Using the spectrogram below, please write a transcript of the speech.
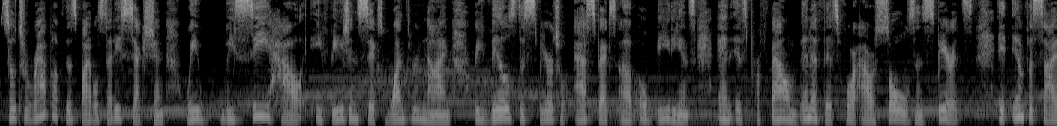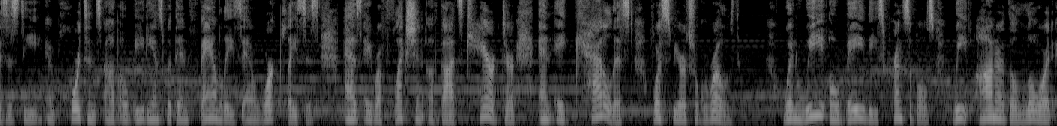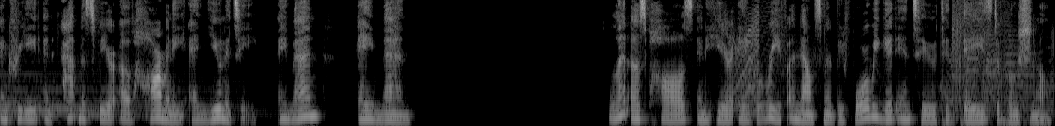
So to wrap up this Bible study section, we we see how Ephesians 6, 1 through 9 reveals the spiritual aspects of obedience and its profound benefits for our souls and spirits. It emphasizes the importance of obedience within families and workplaces as a reflection of God's character and a catalyst for spiritual growth. When we obey these principles, we honor the Lord and create an atmosphere of harmony and unity. Amen. Amen. Let us pause and hear a brief announcement before we get into today's devotional.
